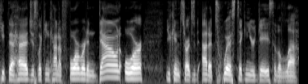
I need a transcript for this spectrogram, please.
Keep the head just looking kind of forward and down, or you can start to add a twist, taking your gaze to the left.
